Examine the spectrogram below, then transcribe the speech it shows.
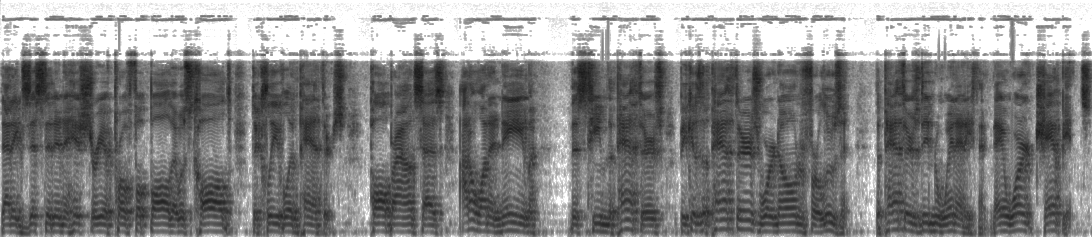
that existed in the history of pro football that was called the Cleveland Panthers. Paul Brown says, I don't want to name this team the Panthers because the Panthers were known for losing. The Panthers didn't win anything, they weren't champions.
